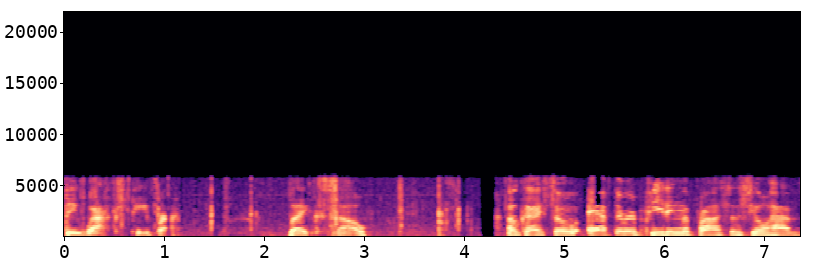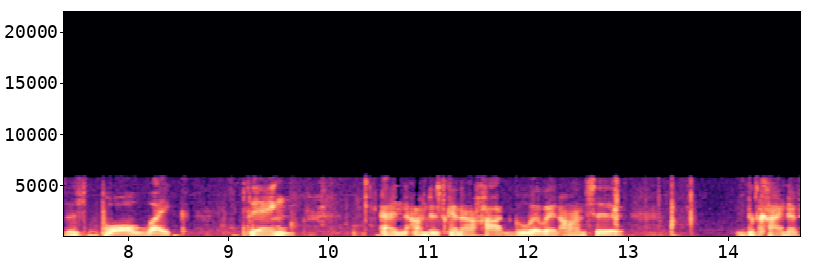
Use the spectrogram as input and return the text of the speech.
the wax paper, like so. Okay, so after repeating the process, you'll have this ball-like thing, and I'm just going to hot glue it onto the kind of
